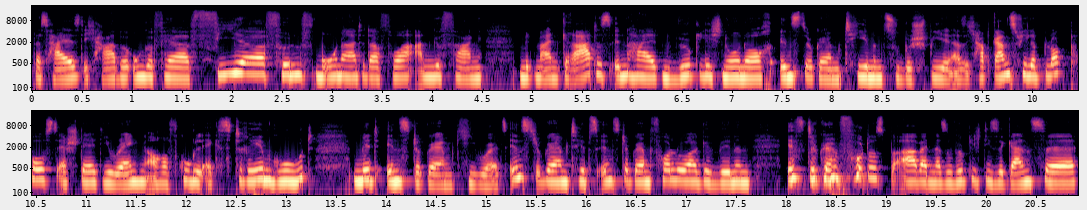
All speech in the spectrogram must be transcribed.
Das heißt, ich habe ungefähr vier, fünf Monate davor angefangen, mit meinen Gratis-Inhalten wirklich nur noch Instagram-Themen zu bespielen. Also ich habe ganz viele Blogposts erstellt, die ranken auch auf Google extrem gut mit Instagram-Keywords. Instagram-Tipps, Instagram-Follower gewinnen, Instagram-Fotos bearbeiten, also wirklich diese ganze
